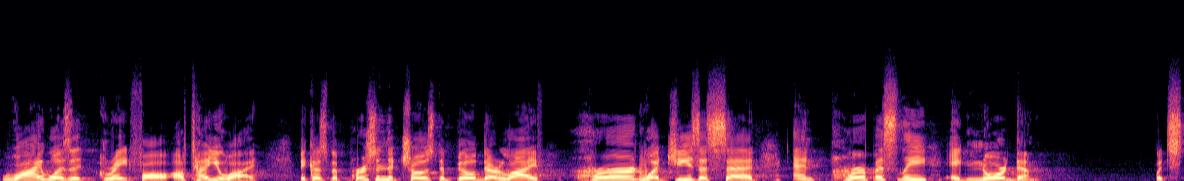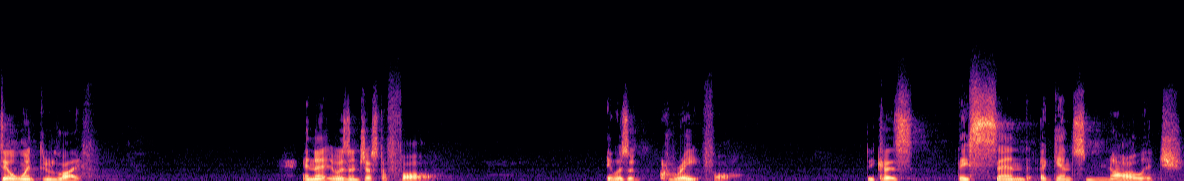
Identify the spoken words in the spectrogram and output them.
Why was it great fall? I'll tell you why. Because the person that chose to build their life heard what Jesus said and purposely ignored them, but still went through life. And it wasn't just a fall, it was a great fall because they sinned against knowledge.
